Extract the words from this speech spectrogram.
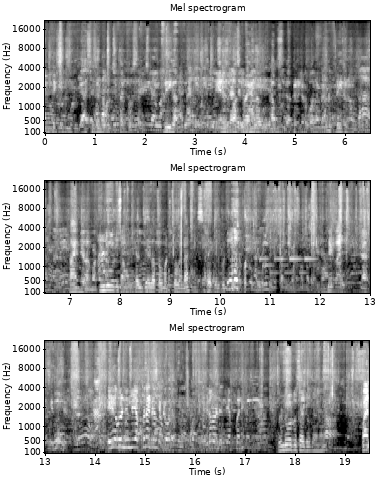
ఇంటికి మూడు గ్యాస్ సిలిండర్ ఉచితంగా వస్తాయి ఫ్రీగా నేను బస్ ప్రయాణం డబ్బులు ఎక్కడిక్కడ పోవాలంటే ఫ్రీగానే ఉంటుంది సాయం చేయాలమ్మా హెల్త్ చేయాలప్ప మర్చిపోకుండా సైకిల్ రెండు ఓట్లు సైకిల్ రెండు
